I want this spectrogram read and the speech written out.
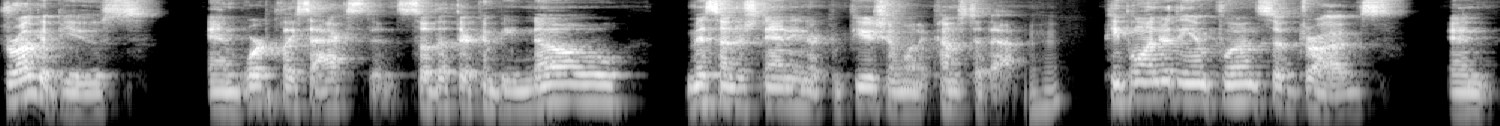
drug abuse and workplace accidents so that there can be no misunderstanding or confusion when it comes to that. Mm-hmm. People under the influence of drugs, and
